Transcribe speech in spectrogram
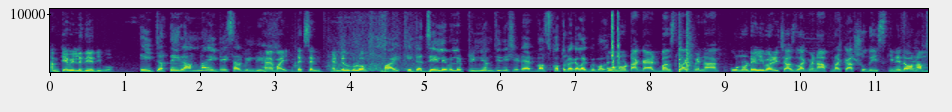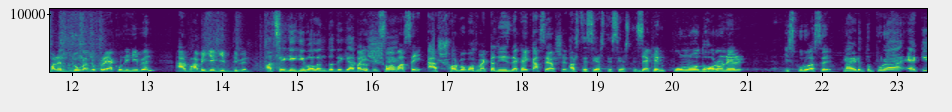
আমি টেবিলে দিয়ে দিব। এইটাতেই রান্না এইটাই সার্ভিং ডিশ হ্যাঁ ভাই দেখছেন হ্যান্ডেলগুলো ভাই এটা যে লেভেলের প্রিমিয়াম জিনিস এটা অ্যাডভান্স কত টাকা লাগবে বলেন? কোনো টাকা অ্যাডভান্স লাগবে না কোনো ডেলিভারি চার্জ লাগবে না। আপনার কাজ শুধু স্ক্রিনে দেওয়া নম্বরে যোগাযোগ করে এখনই নেবেন আর ভাবিকে গিফট দিবেন। আছে কি কি বলেন তো দেখি ভাই সব আছে। আর সর্বপ্রথম একটা জিনিস দেখাই কাছে আসেন। আসতেছি আসতেছি আসতেছি। দেখেন কোন ধরনের স্ক্রু আছে? না এটা তো পুরা একই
